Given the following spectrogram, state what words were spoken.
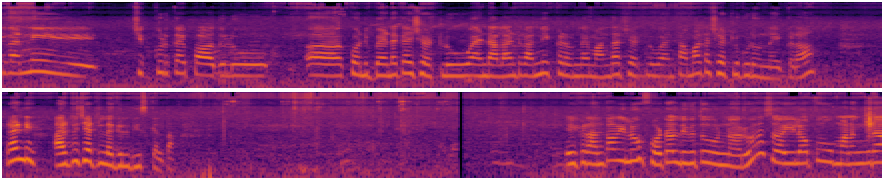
ఇవన్నీ చిక్కుడుకాయ పాదులు కొన్ని బెండకాయ చెట్లు అండ్ అలాంటివన్నీ ఇక్కడ ఉన్నాయి. మందార చెట్లు అండ్ టమాటా చెట్లు కూడా ఉన్నాయి ఇక్కడ. రండి అరటి చెట్ల దగ్గరికి తీసుకెళ్తా. ఇక్కడంతా వీళ్ళు ఫోటోలు దిగుతూ ఉన్నారు. సో ఈలోపు మనం కూడా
